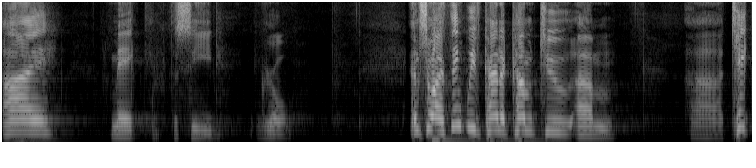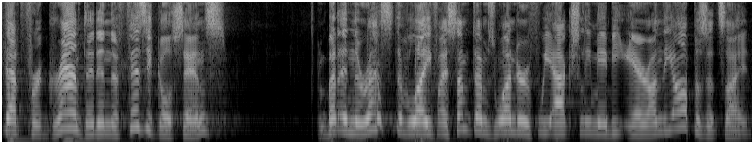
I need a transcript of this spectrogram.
I make the seed grow. And so I think we've kind of come to um, uh, take that for granted in the physical sense. But in the rest of life, I sometimes wonder if we actually maybe err on the opposite side,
